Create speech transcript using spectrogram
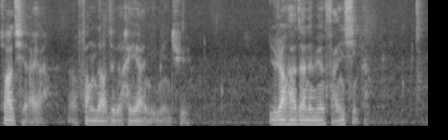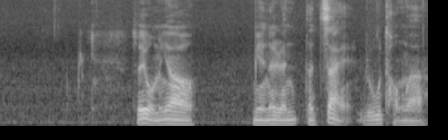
抓起来啊，放到这个黑暗里面去，就让他在那边反省啊。所以我们要免了人的债，如同啊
